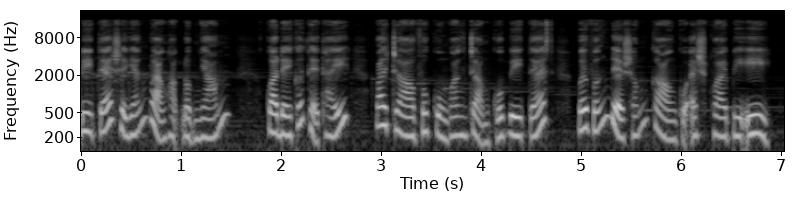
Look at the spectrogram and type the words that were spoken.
BTS sẽ gián đoạn hoạt động nhóm. Qua đây có thể thấy vai trò vô cùng quan trọng của BTS với vấn đề sống còn của HYBE.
